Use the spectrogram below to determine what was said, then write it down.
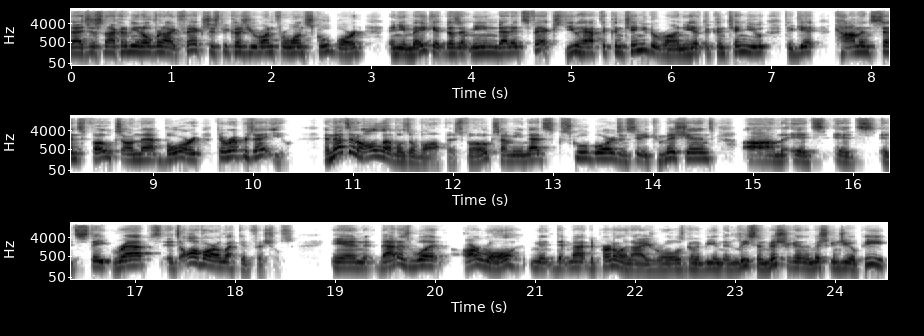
that's just not going to be an overnight fix. Just because you run for one school board and you make it doesn't mean that it's fixed. You have to continue to run. You have to continue to get common sense folks on that board to represent you. And that's in all levels of office, folks. I mean, that's school boards and city commissions. Um, it's it's it's state reps. It's all of our elected officials. And that is what our role, that Matt DePerno and I's role is going to be, in, at least in Michigan, the Michigan GOP,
